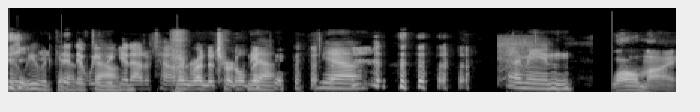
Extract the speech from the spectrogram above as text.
That we would get that out that of we town. would get out of town and run to Turtle Bay. Yeah. Yeah. I mean, Walmai,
